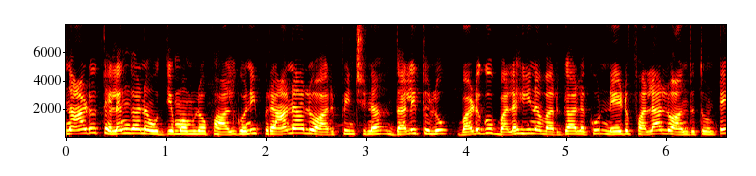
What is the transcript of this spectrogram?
నాడు తెలంగాణ ఉద్యమంలో పాల్గొని ప్రాణాలు అర్పించిన దళితులు బడుగు బలహీన వర్గాలకు నేడు ఫలాలు అందుతుంటే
